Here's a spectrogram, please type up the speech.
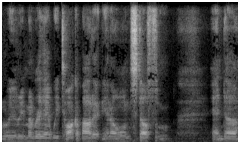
we remember that we talk about it, you know, and stuff, and, and uh,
